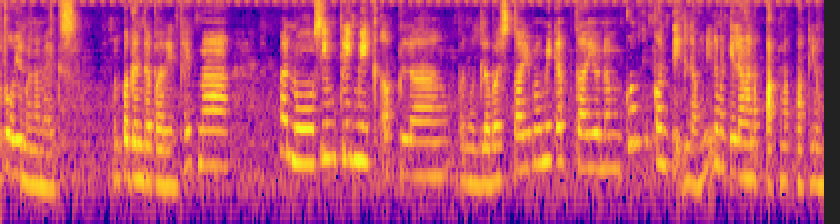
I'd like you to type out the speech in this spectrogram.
Totoo yun mga megs. Magpaganda pa rin. Kahit na, ano, simpleng makeup lang. Pag maglabas tayo, mag-makeup tayo ng konti-konti lang. Hindi naman kailangan na pak na pak yung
